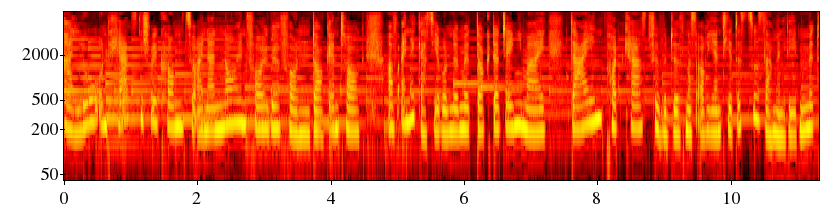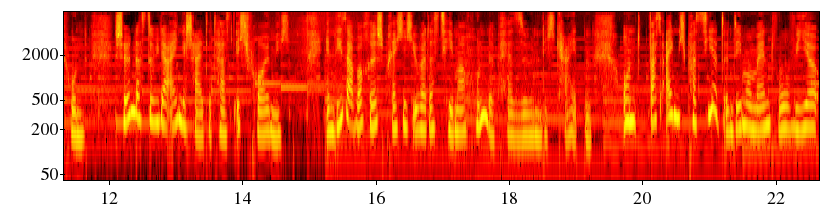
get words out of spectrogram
Hallo und herzlich willkommen zu einer neuen Folge von Dog and Talk auf eine Gassi-Runde mit Dr. Janie Mai, dein Podcast für bedürfnisorientiertes Zusammenleben mit Hund. Schön, dass du wieder eingeschaltet hast. Ich freue mich. In dieser Woche spreche ich über das Thema Hundepersönlichkeiten und was eigentlich passiert in dem Moment, wo wir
